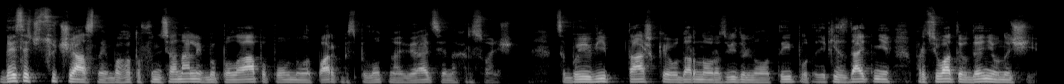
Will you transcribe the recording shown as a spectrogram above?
10 сучасних багатофункціональних БПЛА поповнили парк безпілотної авіації на Херсонщині. Це бойові пташки ударного розвідувального типу, які здатні працювати вдень і вночі.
